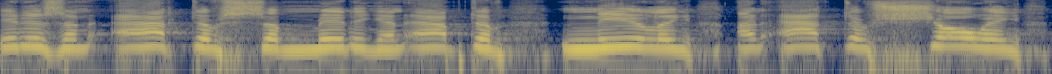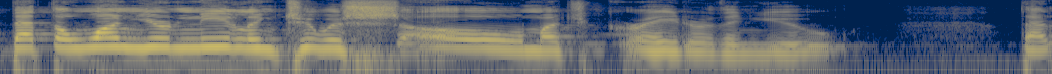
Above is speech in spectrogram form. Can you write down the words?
It is an act of submitting, an act of kneeling, an act of showing that the one you're kneeling to is so much greater than you. That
